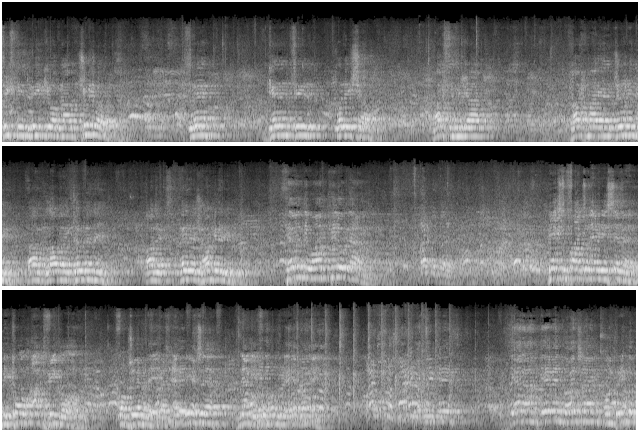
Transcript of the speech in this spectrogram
63 kilogram junior. Sven Gerencir Croatia. Maximilian Bachmeier, Germany. Mark Lauer, Germany. Alex Perez, Hungary. 71 kilogram. Next to fight on Area 7, Nicole Adwinkel from Germany and Henriette Nagy from Hungary. Get ready. Gerhard Geben, Deutschland und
